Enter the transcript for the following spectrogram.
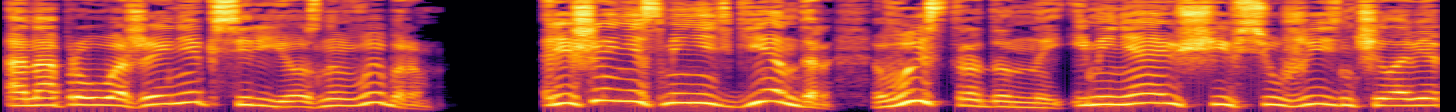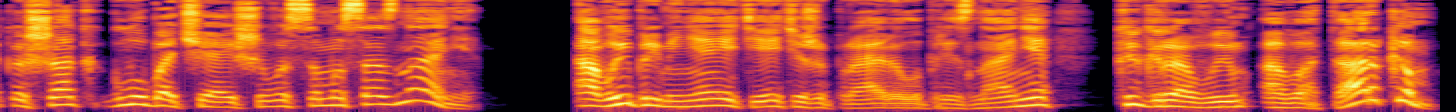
она про уважение к серьезным выборам. Решение сменить гендер – выстраданный и меняющий всю жизнь человека шаг глубочайшего самосознания. А вы применяете эти же правила признания к игровым аватаркам?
